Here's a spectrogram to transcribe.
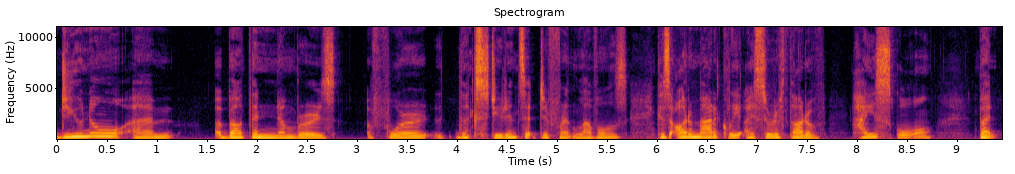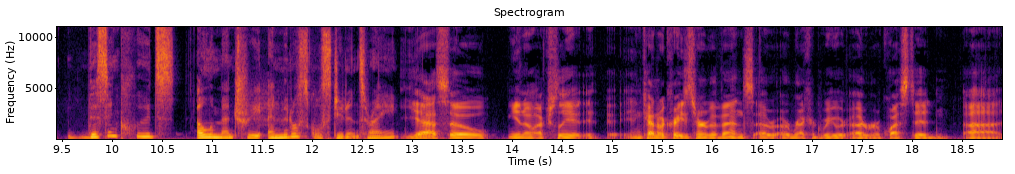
do you know um, about the numbers for the students at different levels? Because automatically I sort of thought of high school, but this includes elementary and middle school students, right? Yeah. So you know, actually, in kind of a crazy turn of events, a, a record we uh, requested uh,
